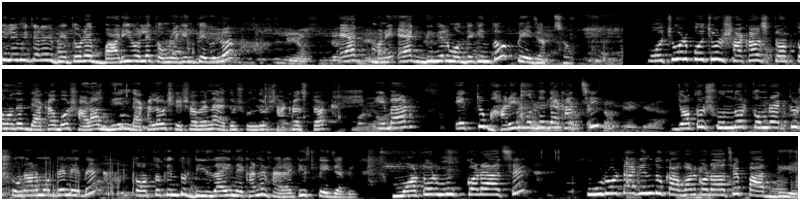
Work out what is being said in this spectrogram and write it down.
কিলোমিটারের ভেতরে বাড়ি হলে তোমরা কিন্তু এগুলো এক মানে এক দিনের মধ্যে কিন্তু পেয়ে যাচ্ছ। প্রচুর প্রচুর শাখার স্টক তোমাদের দেখাবো। সারা দিন দেখালেও শেষ হবে না এত সুন্দর শাখার স্টক। এবার একটু ভারীর মধ্যে দেখাচ্ছি। যত সুন্দর তোমরা একটু সোনার মধ্যে নেবে তত কিন্তু ডিজাইন এখানে ভ্যারাইটিস পেয়ে যাবে। মটর মুখ করা আছে পুরোটা কিন্তু কাভার করা আছে পাত দিয়ে।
